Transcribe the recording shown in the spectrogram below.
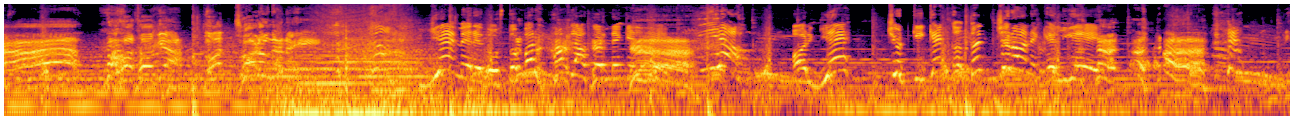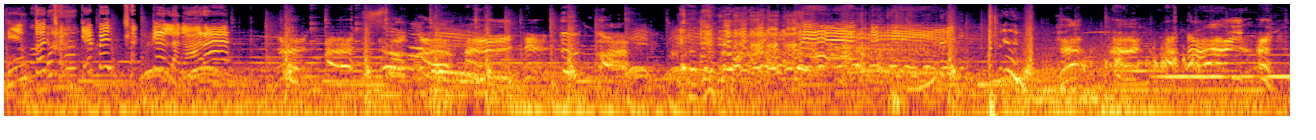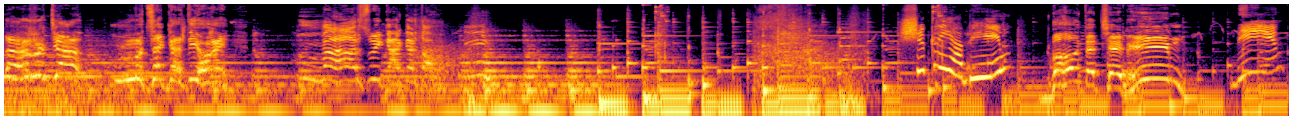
बहुत हो गया तो छोड़ूँगा नहीं ये मेरे दोस्तों पर हमला करने के लिए। या! और ये चुटकी के कंगन चुराने के लिए। भीम तो छक्के पे छक्के लगा रहा है। रुक जाओ मुझसे गलती हो गई मैं हार स्वीकार करता हूँ शुक्रिया भीम। बहुत अच्छे भीम। भीम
